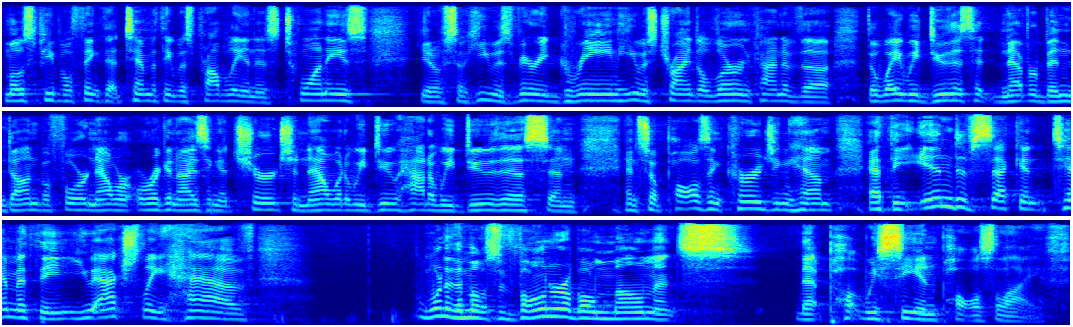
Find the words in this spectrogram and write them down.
Most people think that Timothy was probably in his 20s, you know, so he was very green. He was trying to learn kind of the, the way we do this. Had never been done before. Now we're organizing a church, and now what do we do? How do we do this? And, and so Paul's encouraging him. At the end of second Timothy, you actually actually have one of the most vulnerable moments that we see in Paul's life.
